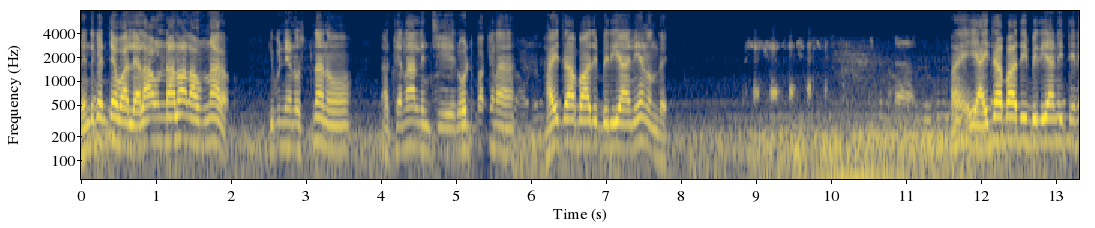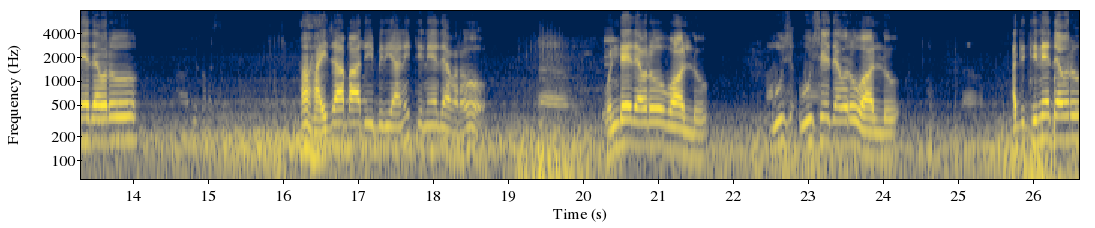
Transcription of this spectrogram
ఎందుకంటే వాళ్ళు ఎలా ఉండాలో అలా ఉన్నారు. ఇప్పుడు నేను వస్తున్నాను. తెనాల నుంచి రోడ్డు పక్కన హైదరాబాద్ బిర్యానీ అని ఉంది. ఈ హైదరాబాదీ బిర్యానీ తినేది ఎవరు హైదరాబాదీ బిర్యానీ తినేది ఎవరు వండేది ఎవరు వాళ్ళు? ఊసే ఊసేది ఎవరు వాళ్ళు? అది తినేది ఎవరు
